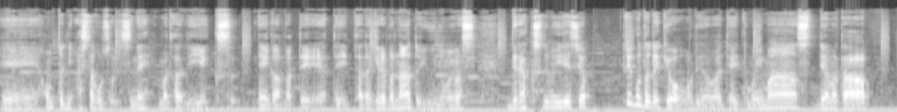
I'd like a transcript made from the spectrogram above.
えー、本当に明日こそですね、また DX、ね、頑張ってやっていただければなというふうに思います。デラックスでもいいですよ。ということで今日は終わりたいと思います。ではまた。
